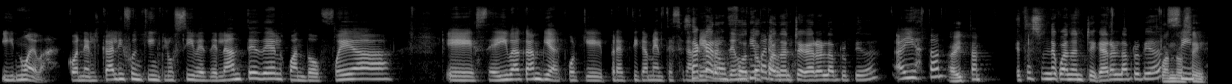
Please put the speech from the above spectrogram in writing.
y nueva, con el califón que inclusive delante de él cuando fue a... eh, se iba a cambiar porque prácticamente se cambiaba ¿Sacaron de un día fotos para cuando otro. entregaron la propiedad? Ahí están. Ahí están. ¿Estas son de cuando entregaron la propiedad? Cuando Sí. sí.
